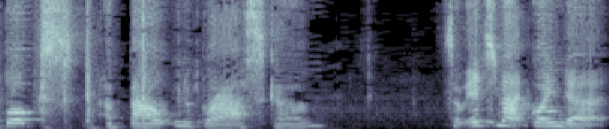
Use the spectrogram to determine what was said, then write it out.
books about Nebraska. So it's not going to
